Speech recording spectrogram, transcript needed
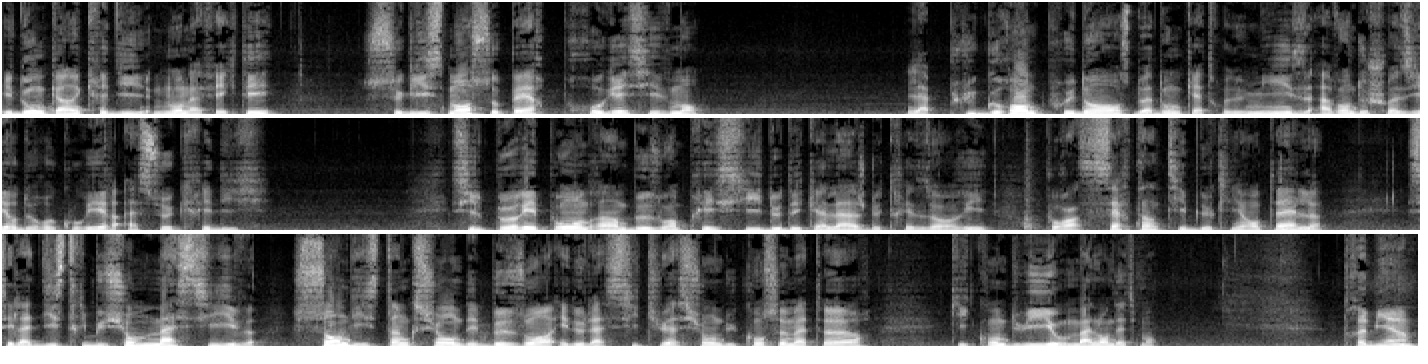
et donc à un crédit non affecté, ce glissement s'opère progressivement. La plus grande prudence doit donc être de mise avant de choisir de recourir à ce crédit. S'il peut répondre à un besoin précis de décalage de trésorerie pour un certain type de clientèle, c'est la distribution massive sans distinction des besoins et de la situation du consommateur qui conduit au mal endettement. Très bien.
